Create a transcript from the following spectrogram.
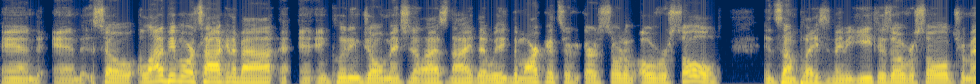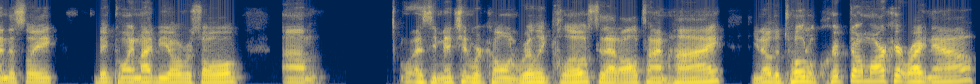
And and so a lot of people are talking about, including Joel mentioned it last night, that we think the markets are, are sort of oversold in some places. Maybe ETH is oversold tremendously. Bitcoin might be oversold. Um, as he mentioned, we're going really close to that all-time high. You know, the total crypto market right now,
